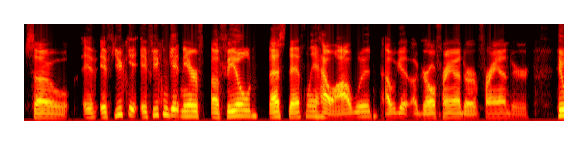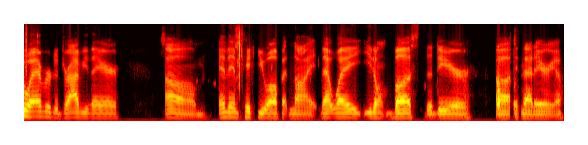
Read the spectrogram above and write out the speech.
so if if you can if you can get near a field, that's definitely how I would. I would get a girlfriend or a friend or whoever to drive you there, um, and then pick you up at night. That way you don't bust the deer uh, in that area.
